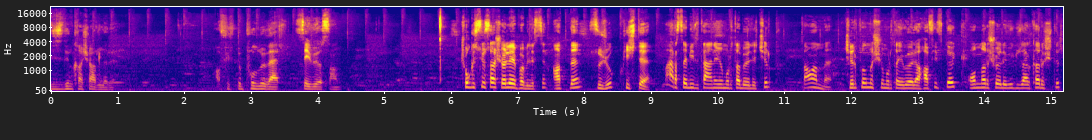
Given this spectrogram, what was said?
Dizdin kaşarları. Hafif bir pul biber seviyorsan. Çok istiyorsan şöyle yapabilirsin. Attın sucuk pişti. Varsa bir tane yumurta böyle çırp. Tamam mı? Çırpılmış yumurtayı böyle hafif dök. Onları şöyle bir güzel karıştır.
